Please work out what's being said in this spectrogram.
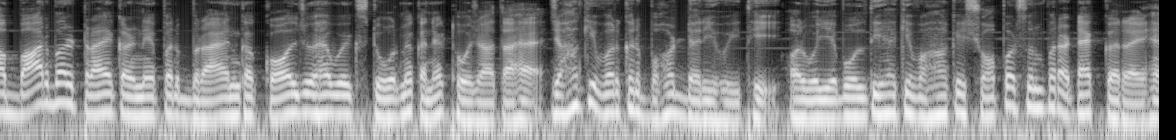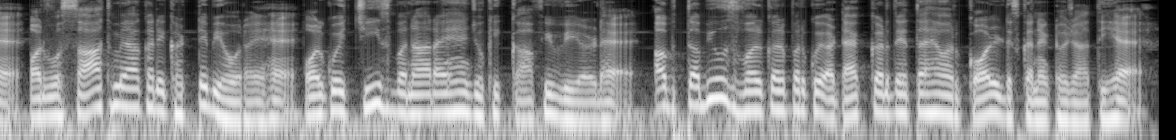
अब बार बार ट्राई करने पर ब्रायन का कॉल जो है वो एक स्टोर में कनेक्ट हो जाता है, जहाँ की वर्कर बहुत डरी हुई थी, और वो ये बोलती है की वहाँ के शॉपर्स उन पर अटैक कर रहे हैं, और वो साथ में आकर इकट्ठे भी हो रहे हैं, और कोई चीज़ बना रहे हैं जो की काफ़ी वियर्ड है। अब तभी उस वर्कर पर कोई अटैक कर देता है और कॉल डिस्कनेक्ट हो जाती है।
